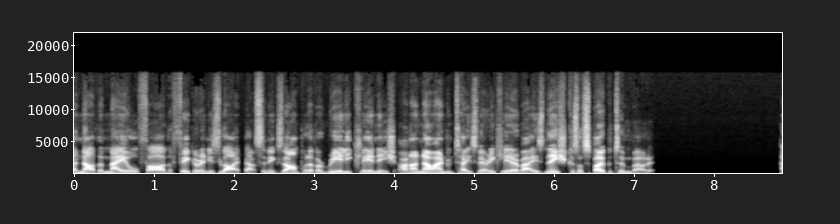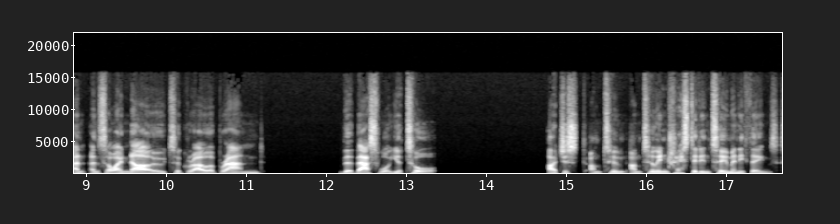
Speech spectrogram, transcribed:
another male father figure in his life. That's an example of a really clear niche. And I know Andrew Tate's very clear about his niche because I've spoken to him about it. And and so I know to grow a brand that that's what you're taught. I just I'm too I'm too interested in too many things.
